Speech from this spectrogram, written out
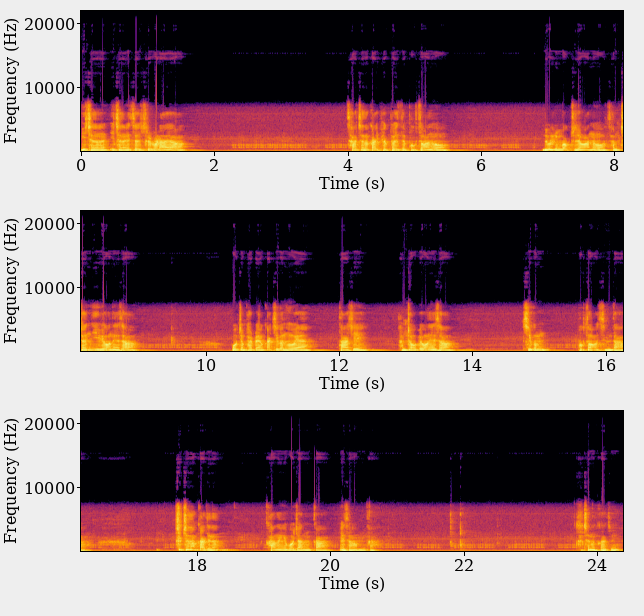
(2,000원) (2,000원에서) 출발하여 4,000원까지 100% 복동한 후 눌림목 조정한 후 3,200원에서 5,800원까지 찍은 후에 다시 3,500원에서 지금 복동하고 있습니다. 7,000원까지는 가능해 보지 않을까 예상합니다. 7,000원까지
